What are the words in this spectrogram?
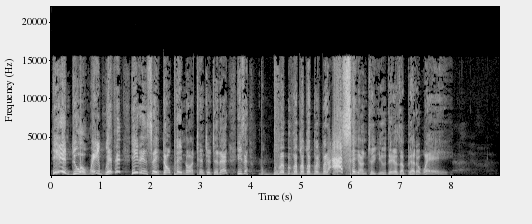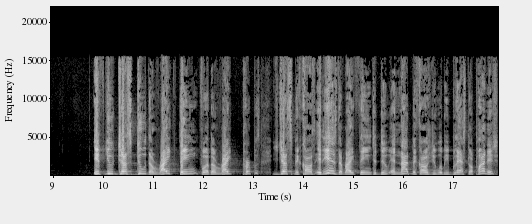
he didn't do away with it. He didn't say, don't pay no attention to that. He said, but, but, but, but, but I say unto you, there's a better way. If you just do the right thing for the right purpose, just because it is the right thing to do and not because you will be blessed or punished,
